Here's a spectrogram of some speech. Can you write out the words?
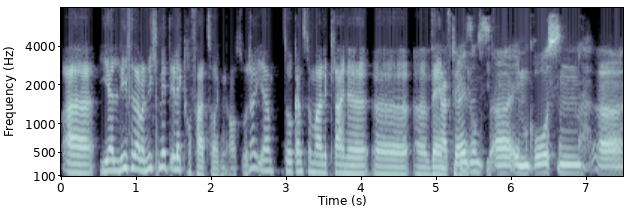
Äh, ihr liefert aber nicht mit Elektrofahrzeugen aus, oder? Ihr habt so ganz normale kleine äh, äh, Vans. Aktuell sind es äh, im großen äh,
